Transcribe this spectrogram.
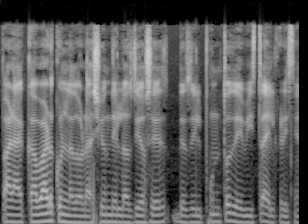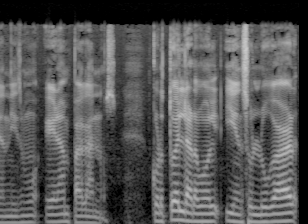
para acabar con la adoración de los dioses desde el punto de vista del cristianismo, eran paganos. Cortó el árbol y en su lugar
